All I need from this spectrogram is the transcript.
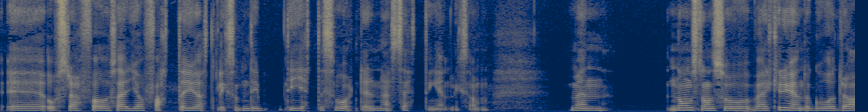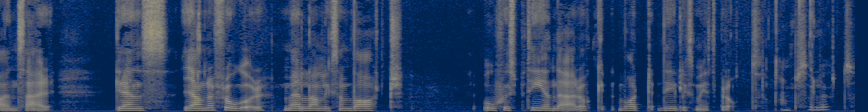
eh, att straffa och så här, jag fattar ju att liksom, det, det är jättesvårt i den här settingen. Liksom. Men någonstans så verkar det ju ändå gå att dra en så här gräns i andra frågor mellan liksom vart oschysst beteende är och vart det liksom är ett brott. Absolut.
